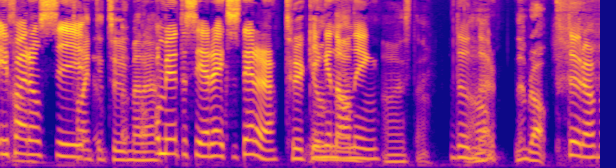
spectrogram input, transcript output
I Ja, don't see, Ta inte tur med det. om jag inte ser det, existerar det? Tryck Ingen undan. aning. Ja. Dunder. Ja, det är bra. Du då?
